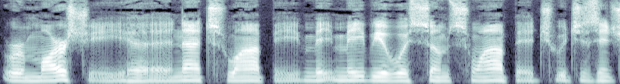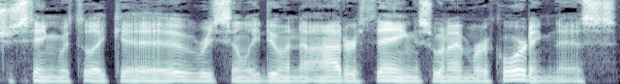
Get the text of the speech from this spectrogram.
or marshy, uh, not swampy. Maybe it was some swampage, which is interesting with like uh, recently doing the odder things when I'm recording this.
